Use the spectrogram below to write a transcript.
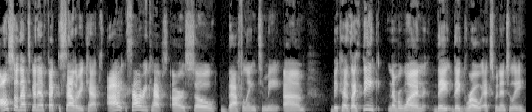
also that's going to affect the salary caps. I salary caps are so baffling to me um, because I think number one they they grow exponentially,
